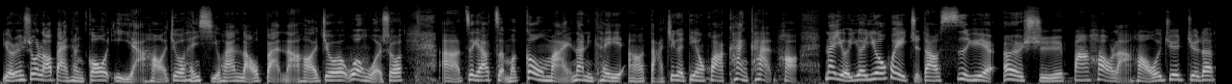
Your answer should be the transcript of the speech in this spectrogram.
有人说老板很高义呀，哈，就很喜欢老板呐，哈，就问我说啊，这个要怎么购买？那你可以啊打这个电话看看哈。那有一个优惠，只到四月二十八号啦，哈。我觉得觉得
